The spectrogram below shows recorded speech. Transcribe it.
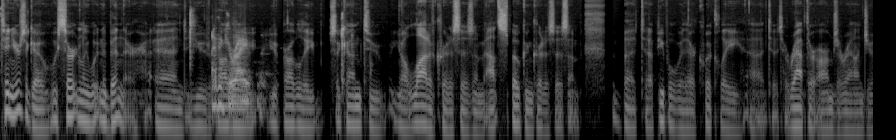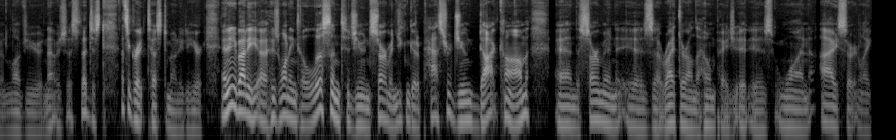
10 years ago, we certainly wouldn't have been there. And you'd I probably, right. you'd probably succumb to, you know, a lot of criticism, outspoken criticism but uh, people were there quickly uh, to, to wrap their arms around you and love you and that was just that just that's a great testimony to hear. And anybody uh, who's wanting to listen to june's sermon you can go to pastorjune.com and the sermon is uh, right there on the homepage. It is one i certainly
